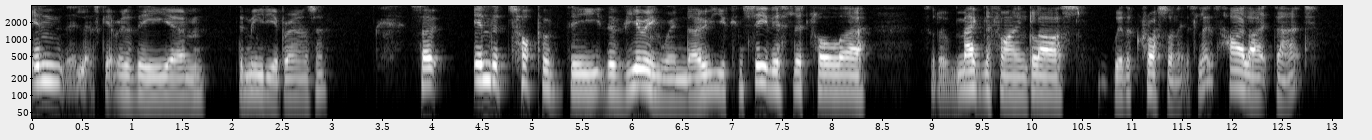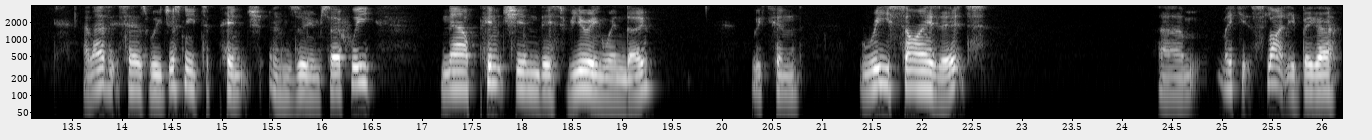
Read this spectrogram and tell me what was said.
in let's get rid of the. Um, the media browser. So in the top of the, the viewing window you can see this little uh, sort of magnifying glass with a cross on it. So let's highlight that and as it says we just need to pinch and zoom. So if we now pinch in this viewing window we can resize it, um, make it slightly bigger,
